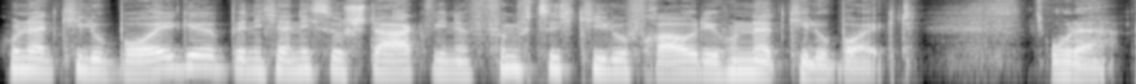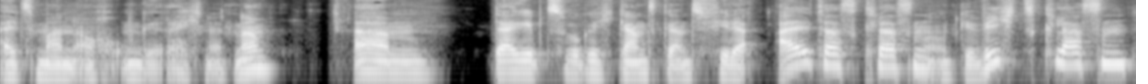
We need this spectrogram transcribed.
100 Kilo beuge, bin ich ja nicht so stark wie eine 50 Kilo Frau, die 100 Kilo beugt. Oder als Mann auch umgerechnet, ne? Ähm, da gibt's wirklich ganz, ganz viele Altersklassen und Gewichtsklassen.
